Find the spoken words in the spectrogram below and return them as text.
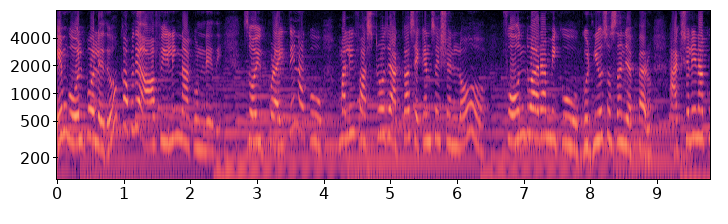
ఏం కోల్పోలేదు. కాకపోతే ఆ ఫీలింగ్ నాకు ఉండేది. సో ఇప్పుడైతే నాకు మళ్ళీ ఫస్ట్ రోజు అక్క సెకండ్ సెషన్లో ఫోన్ ద్వారా మీకు గుడ్ న్యూస్ వస్తుందని చెప్పారు. యాక్చువల్లీ నాకు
